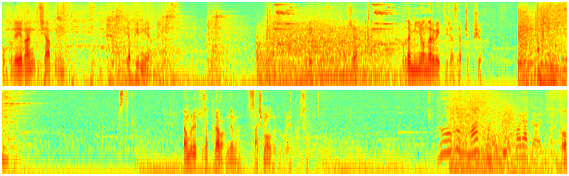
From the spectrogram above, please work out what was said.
O kuleye ben şey yapmayayım. Yapayım mı ya da? Bekliyoruz. Burada minyonları bekleyeceğiz. Yapacak bir şey yok. Ben buraya tuzak kuramam değil mi? Saçma olurdu buraya kursam. Ruhum magma gibi kora dön. Hop.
